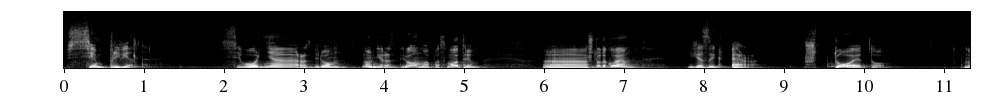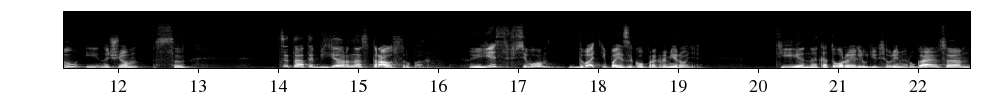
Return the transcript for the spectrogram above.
Всем привет! Сегодня разберем, ну не разберем, а посмотрим, э, что такое язык R. Что это? Ну и начнем с цитаты Бьярна Страуструпа. Есть всего два типа языков программирования. Те, на которые люди все время ругаются,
